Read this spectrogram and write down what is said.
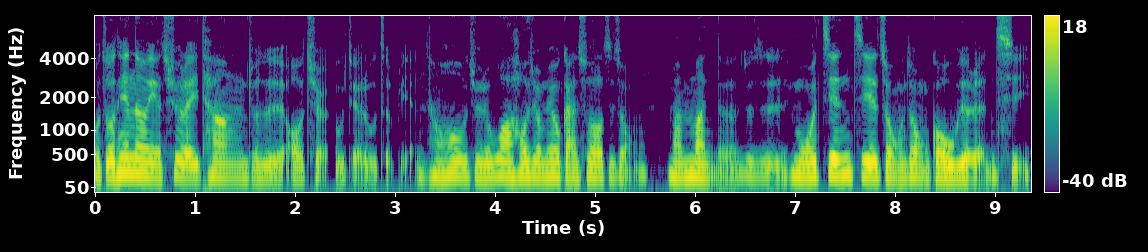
我昨天呢也去了一趟，就是 Orchard 五节路这边，然后觉得哇，好久没有感受到这种满满的就是摩肩接踵这种购物的人气，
